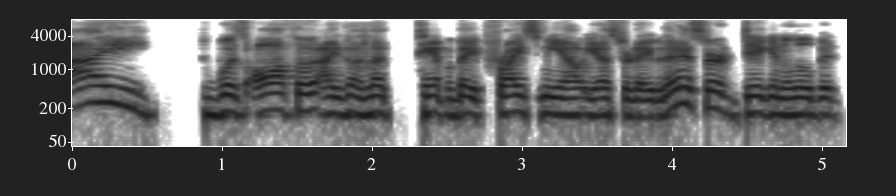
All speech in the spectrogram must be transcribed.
I was off. Of, I let Tampa Bay price me out yesterday, but then I started digging a little bit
